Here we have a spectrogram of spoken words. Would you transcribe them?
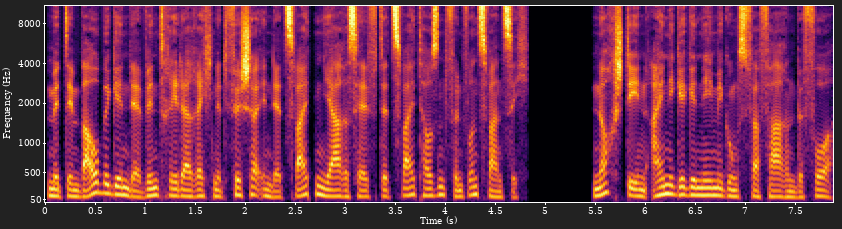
Mit dem Baubeginn der Windräder rechnet Fischer in der zweiten Jahreshälfte 2025. Noch stehen einige Genehmigungsverfahren bevor.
